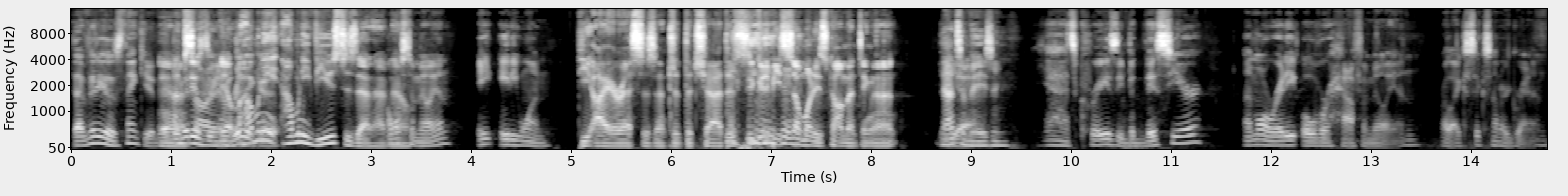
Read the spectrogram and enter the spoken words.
That video is thank you. The, Yeah. the I'm video's sorry. doing Yeah, really how many good. how many views does that have Almost now? a million. 881. The IRS has entered the chat. There's going to be someone who's commenting that. That's Yeah. amazing. Yeah, it's crazy. But this year, I'm already over half a million or like 600 grand.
